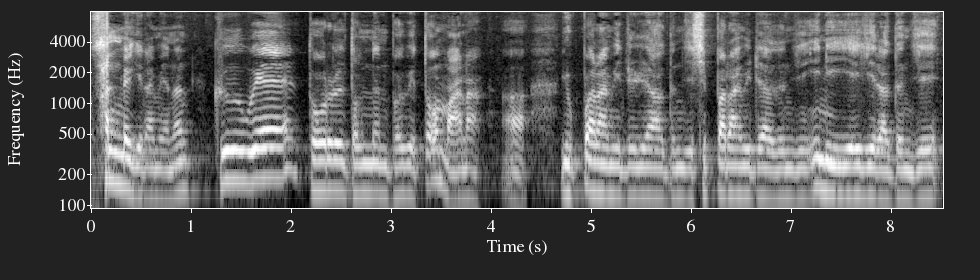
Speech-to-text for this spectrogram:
산맥이라면은 그 외에 도를 돕는 법이 또 많아. 어, 육바람일이라든지 십바람일이라든지 인의예지라든지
